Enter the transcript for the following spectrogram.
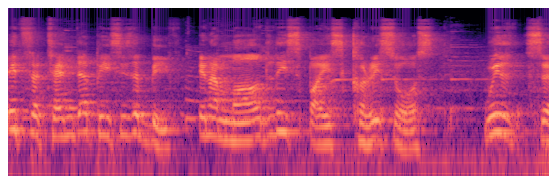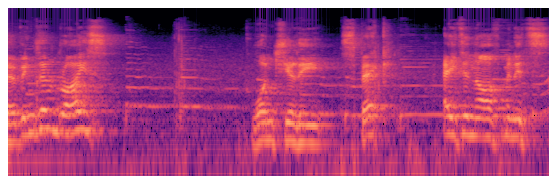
It's a tender pieces of beef in a mildly spiced curry sauce with servings of rice, one chili speck, eight and a half minutes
